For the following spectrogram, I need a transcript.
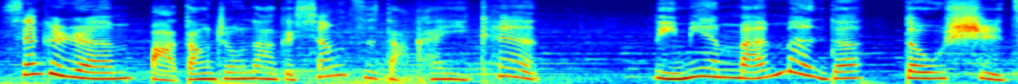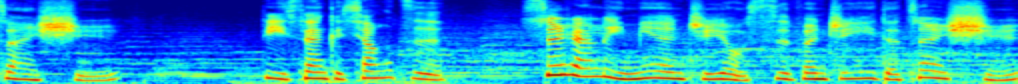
三个人把当中那个箱子打开一看。里面满满的都是钻石。第三个箱子虽然里面只有四分之一的钻石，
